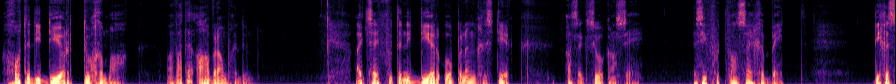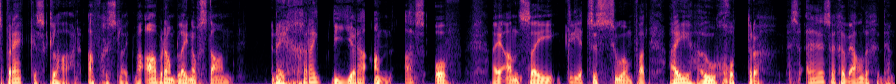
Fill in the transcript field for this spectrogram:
God het die deur toegemaak. Maar wat het Abraham gedoen? Hy het sy voet in die deuropening gesteek, as ek so kan sê. Is die voet van sy gebed. Die gesprek is klaar, afgesluit, maar Abraham bly nog staan en hy gryp die Here aan asof hy aan sy kleed se soem vat. Hy hou God terug. Is is 'n geweldige ding.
